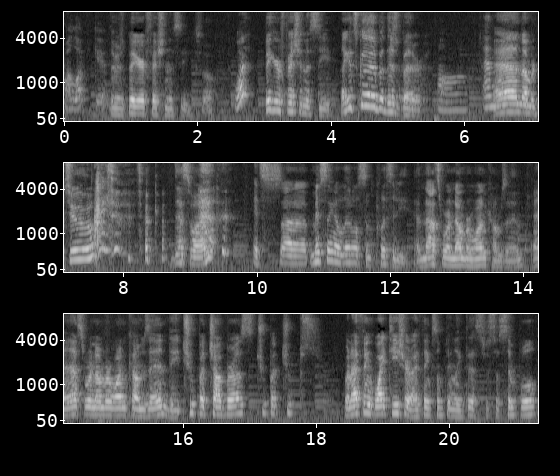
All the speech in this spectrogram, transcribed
I like it. there's bigger fish in the sea, so. What? Bigger fish in the sea. Like, it's good, but there's better. Aw. And And number two, this one. it's uh, missing a little simplicity, and that's where number one comes in. And that's where number one comes in the Chupa Chabras, Chupa Chups. When I think white T-shirt, I think something like this, just a simple.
